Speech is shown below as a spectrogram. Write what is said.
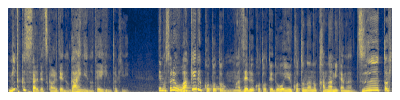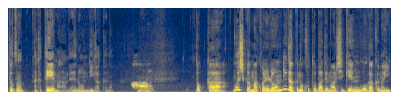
ミックスされて使われてるの、概念の定義の時に。でもそれを分けることと混ぜることってどういうことなのかなみたいなのはずっと一つのなんかテーマなんだよね、論理学の。はい。とか、もしくはまあこれ論理学の言葉でもあるし、言語学の言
